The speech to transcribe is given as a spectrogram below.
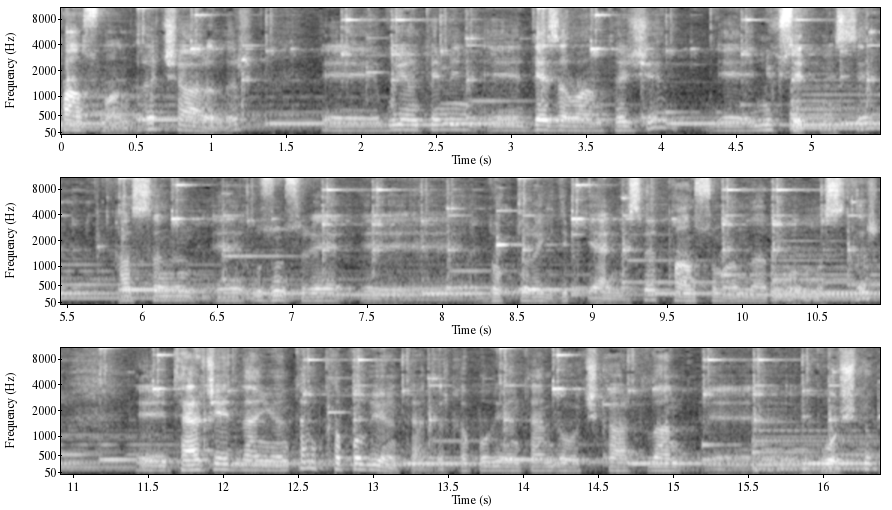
pansumanlara çağrılır. Bu yöntemin dezavantajı e, nüksetmesi. Hastanın e, uzun süre e, doktora gidip gelmesi ve pansumanlar olmasıdır. E, tercih edilen yöntem kapalı yöntemdir. Kapalı yöntemde o çıkartılan e, boşluk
